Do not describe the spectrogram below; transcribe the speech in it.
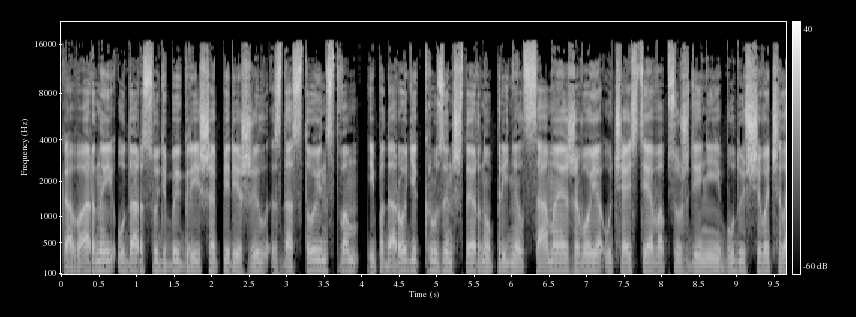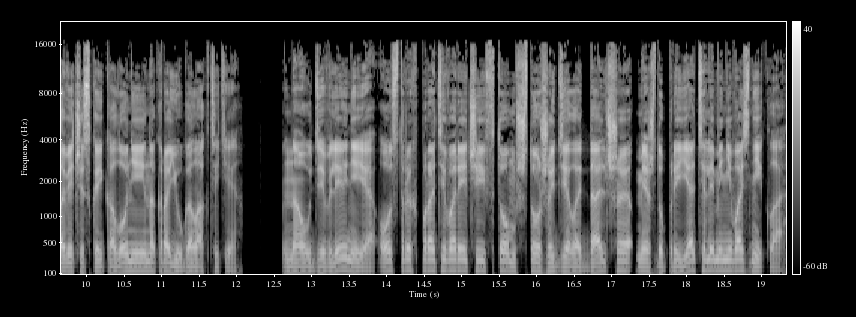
Коварный удар судьбы Гриша пережил с достоинством и по дороге к Крузенштерну принял самое живое участие в обсуждении будущего человеческой колонии на краю галактики. На удивление, острых противоречий в том, что же делать дальше, между приятелями не возникло.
